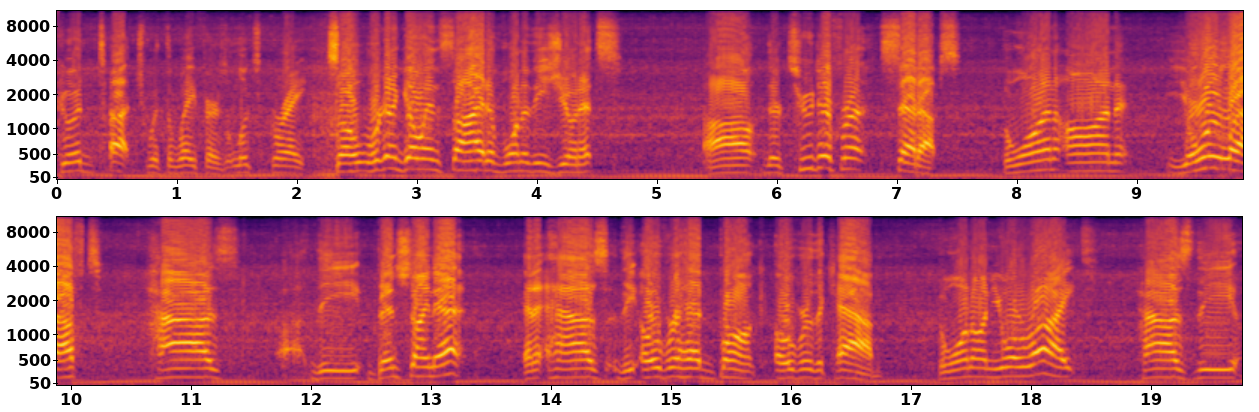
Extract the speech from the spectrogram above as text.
good touch with the Wayfarers. It looks great. So we're gonna go inside of one of these units. Uh, they're two different setups. The one on your left has uh, the bench dinette and it has the overhead bunk over the cab. The one on your right has the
